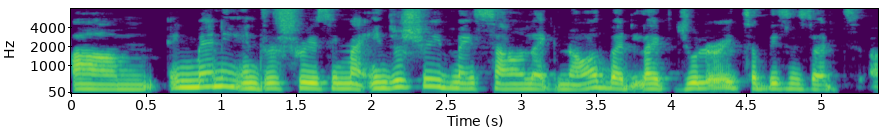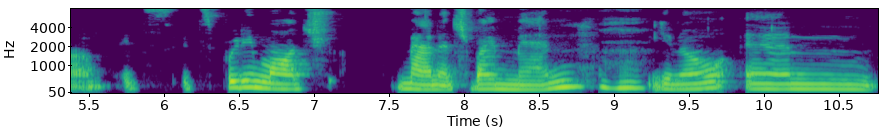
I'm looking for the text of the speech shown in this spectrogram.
um, in many industries, in my industry, it may sound like not, but like jewelry, it's a business that um, it's it's pretty much managed by men, mm-hmm. you know, and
